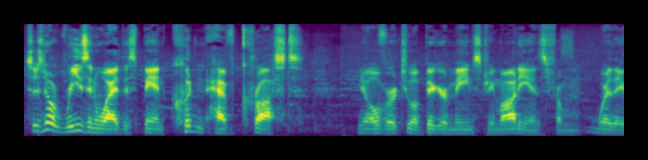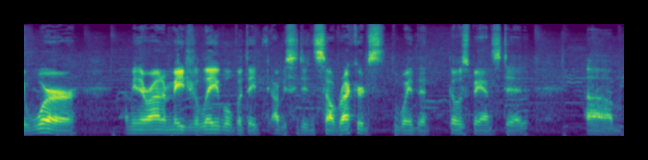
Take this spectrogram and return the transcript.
So there's no reason why this band couldn't have crossed, you know, over to a bigger mainstream audience from where they were. I mean, they were on a major label, but they obviously didn't sell records the way that those bands did. Um,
